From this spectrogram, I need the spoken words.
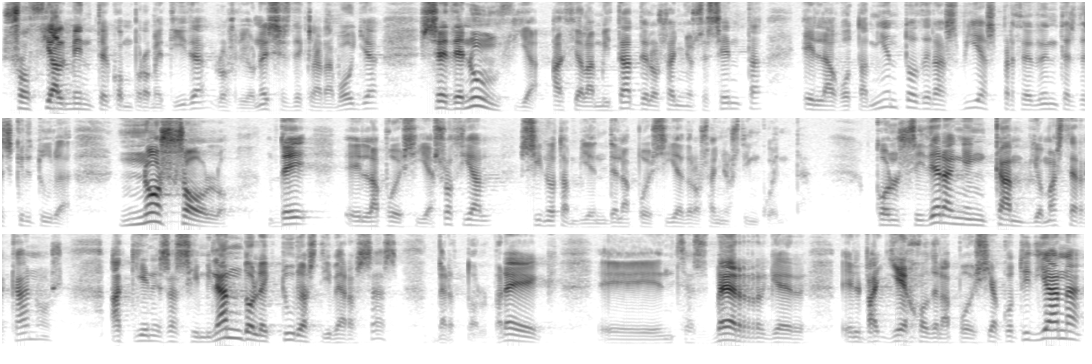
socialmente comprometida, los leoneses de Claraboya, se denuncia hacia la mitad de los años 60 el agotamiento de las vías precedentes de escritura, no sólo de eh, la poesía social, sino también de la poesía de los años 50 consideran en cambio más cercanos a quienes asimilando lecturas diversas, Bertolt Brecht, eh, el Vallejo de la poesía cotidiana,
